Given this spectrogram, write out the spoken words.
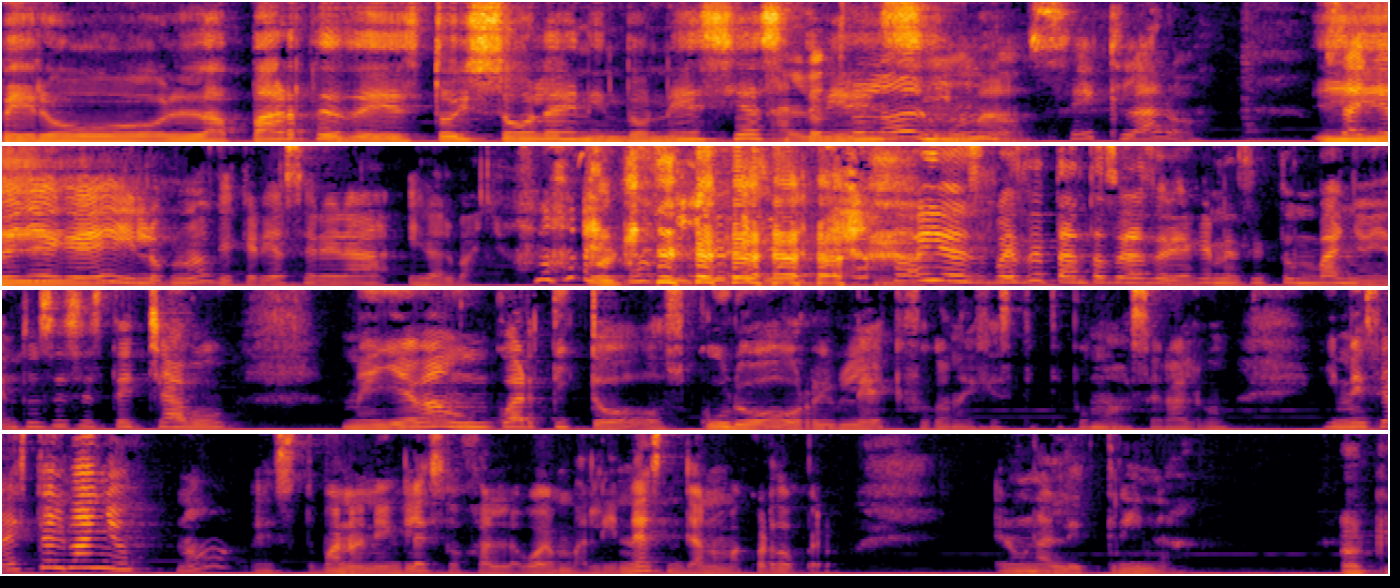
pero la parte de estoy sola en Indonesia se te viene encima. Sí, claro. O sea, yo llegué y lo primero que quería hacer era ir al baño. Oye, después de tantas horas de viaje necesito un baño. Y entonces este chavo me lleva a un cuartito oscuro, horrible, que fue cuando dije, este tipo me va a hacer algo. Y me dice, ahí está el baño, ¿no? Este, bueno, en inglés, ojalá, o en balinés, ya no me acuerdo, pero era una letrina. Ok.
